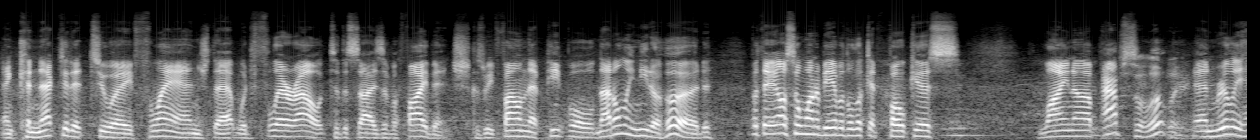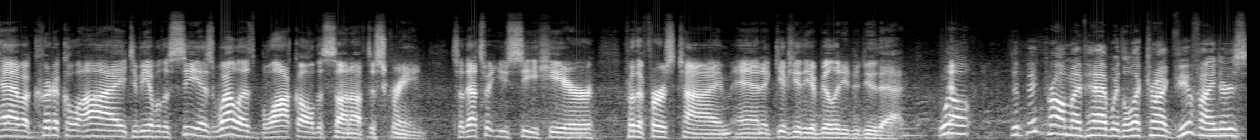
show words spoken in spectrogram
and connected it to a flange that would flare out to the size of a five inch. Because we found that people not only need a hood, but they also want to be able to look at focus, line up, Absolutely. and really have a critical eye to be able to see as well as block all the sun off the screen. So that's what you see here for the first time, and it gives you the ability to do that. Well, the big problem I've had with electronic viewfinders,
